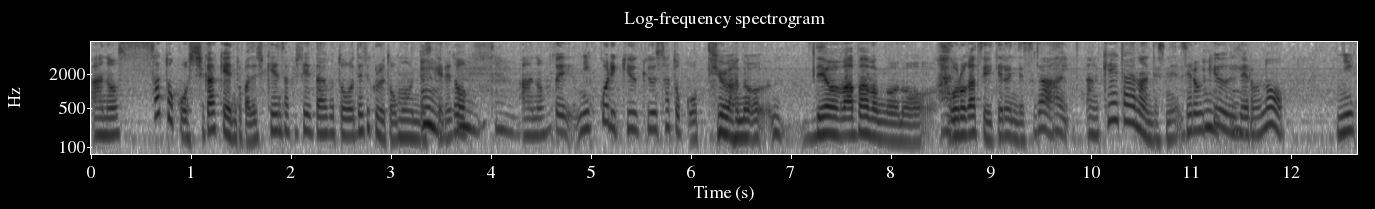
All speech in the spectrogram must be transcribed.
あの里子滋賀県とかで検索していただくと出てくると思うんですけれど、うんうんうん、あの本当ににっこり救急里子っていうあの電話番号の語呂がついてるんですが、はい、あの携帯なんですね。090の、うん。うんにっ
